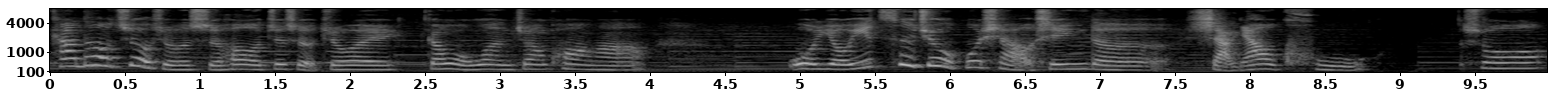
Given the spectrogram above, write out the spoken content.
看到舅舅的时候，舅舅就会跟我问状况啊。我有一次就不小心的想要哭，说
